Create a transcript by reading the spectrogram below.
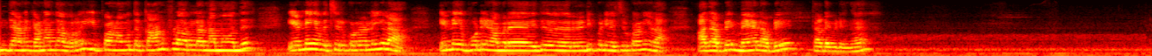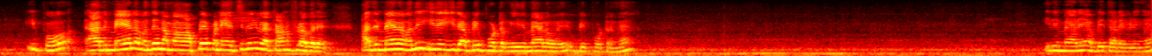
இந்த கணம் தான் வரும். இப்போ நம்ம வந்து கார்ன்ஃப்ளவரில் நம்ம வந்து எண்ணெயை வச்சுருக்குறோம் இல்லைங்களா? எண்ணெயை போட்டு நம்ம இது ரெடி பண்ணி வச்சுருக்கோம் இல்லைங்களா? அதை அப்படியே மேலே அப்படியே தடவிடுங்க. இப்போது அது மேலே வந்து நம்ம அப்ளை பண்ணி வச்சுருக்கீங்களா கார்ன்ஃப்ளவர் அது மேலே வந்து இது இது அப்படியே போட்டுருங்க. இது மேலே இப்படி போட்டுருங்க. இது மேலேயும் அப்படியே தடவிடுங்க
